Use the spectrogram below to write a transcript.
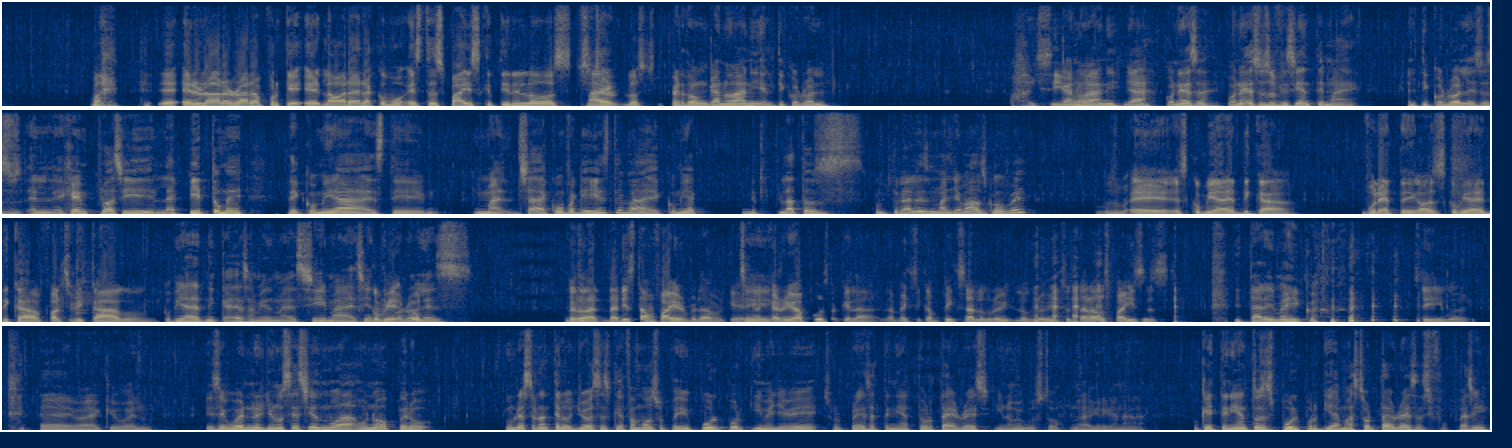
era una hora rara porque eh, la vara era como este spice que tienen los, los Perdón, ganó Dani el tico roll. Ay, sí. Ganó Dani, ya, con esa, con eso es suficiente, mae. El tico roll, eso es el ejemplo así, la epítome de comida, este, o sea, ¿cómo fue que dijiste, mae? Comida de platos culturales mal llamados, ¿cómo fue? Pues, eh, es comida étnica purete, digamos, es comida étnica falsificada. Comida étnica esa misma, es sí, ma, es el tico es... Pero Dani está on fire, ¿verdad? Porque aquí arriba puso que la, la Mexican Pizza logró, logró insultar a dos países. Italia y México. sí, güey. Ay, qué bueno. Dice Werner, yo no sé si es moda o no, pero un restaurante de los Joses que es famoso pedí pulled pork y me llevé sorpresa, tenía torta de res y no me gustó, no le agrega nada. Ok, tenía entonces pulled pork y además torta de res, así fue, así.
